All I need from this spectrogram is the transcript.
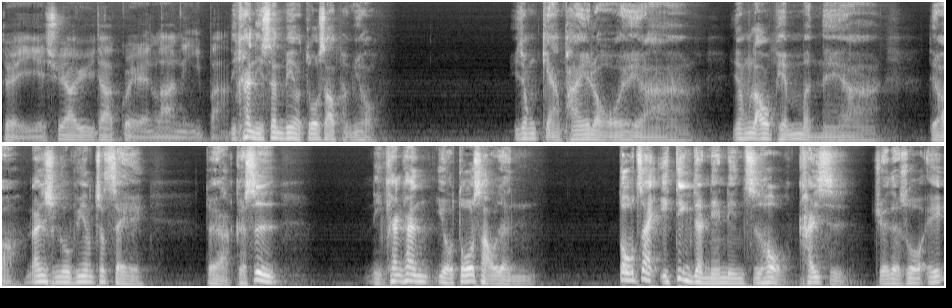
对，也需要遇到贵人拉你一把。你看你身边有多少朋友？一种行歹路的啦，一种捞偏门的呀，对吧？咱辛苦不用做些，对啊。可是你看看有多少人都在一定的年龄之后开始觉得说，哎，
